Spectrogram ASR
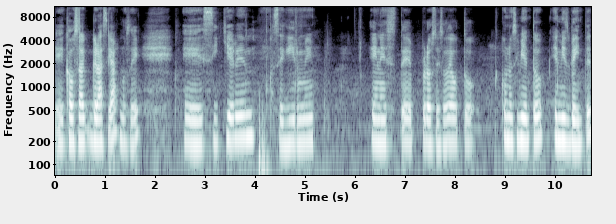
eh, causa gracia, no sé. Eh, si quieren seguirme en este proceso de autoconocimiento en mis 20,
